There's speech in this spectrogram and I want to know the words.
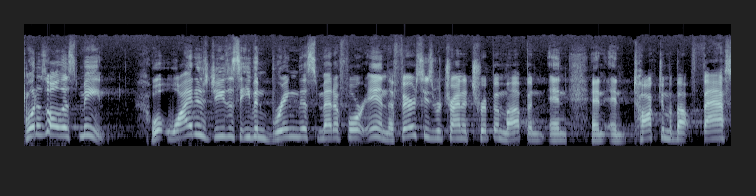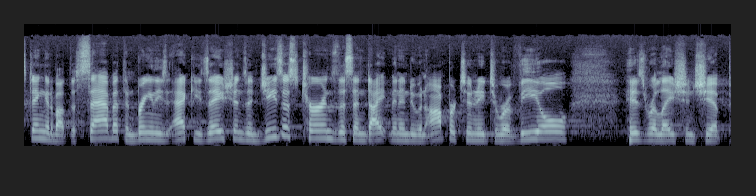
What does all this mean? Well, why does Jesus even bring this metaphor in? The Pharisees were trying to trip him up and, and, and, and talk to him about fasting and about the Sabbath and bringing these accusations. And Jesus turns this indictment into an opportunity to reveal his relationship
